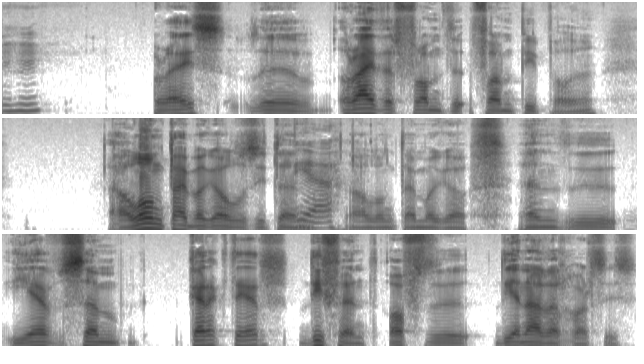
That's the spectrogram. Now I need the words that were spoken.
Mm-hmm. race uh, riders from the from people. huh? A long time ago, Lusitano. Yeah. A long time ago, and uh, you have some characters different of the the another horses.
